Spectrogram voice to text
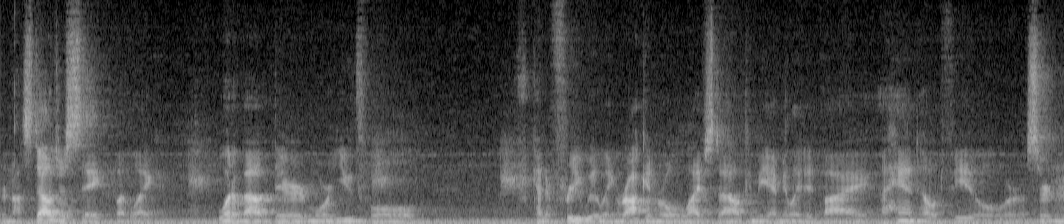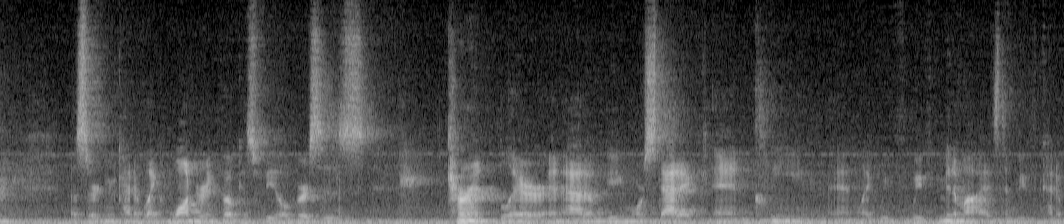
for nostalgia's sake, but like what about their more youthful kind of freewheeling rock and roll lifestyle can be emulated by a handheld feel or a certain a certain kind of like wandering focus feel versus current Blair and Adam being more static and clean and like we've we've minimized and we've kind of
